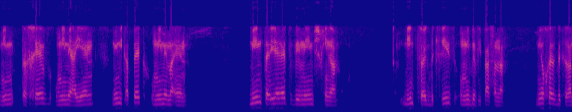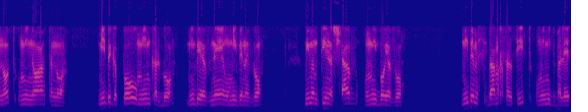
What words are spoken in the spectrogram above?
מי מתרחב ומי מעיין? מי מתאפק ומי ממאן? מי עם תיירת ומי עם שכינה? מי צועק בקריז ומי בוויפסנה? מי אוחז בקרנות ומי נוע תנוע? מי בגפו ומי עם כלבו? מי ביבנה ומי בנבו? מי ממתין לשווא ומי בו יבוא? מי במסיבה מחתרתית ומי מתבלט?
